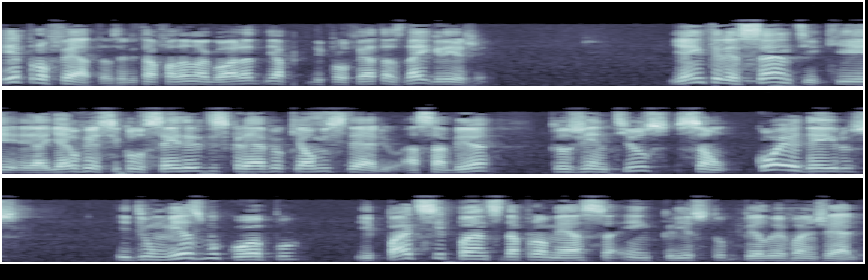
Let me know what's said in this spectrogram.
e profetas. Ele está falando agora de, de, profetas da igreja. E é interessante que, e aí o versículo 6 ele descreve o que é o mistério, a saber, que os gentios são coerdeiros e de um mesmo corpo e participantes da promessa em Cristo pelo Evangelho,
